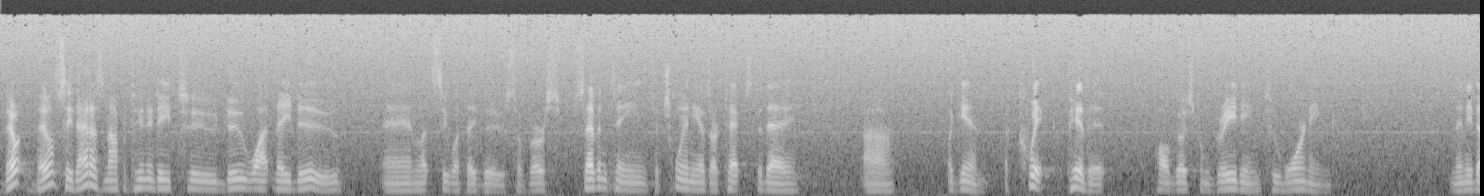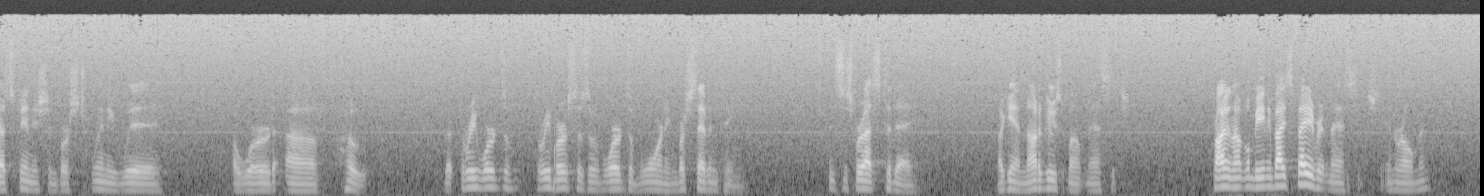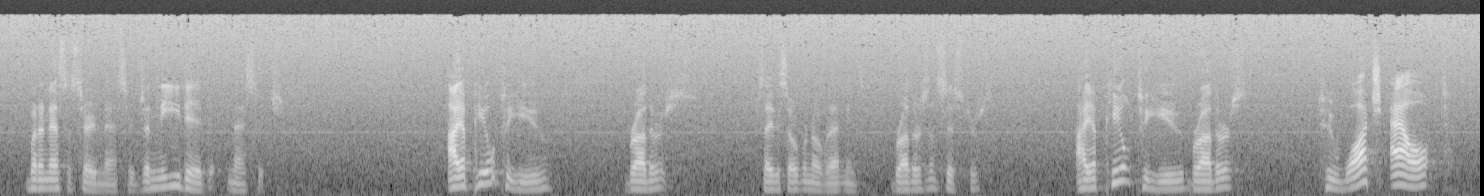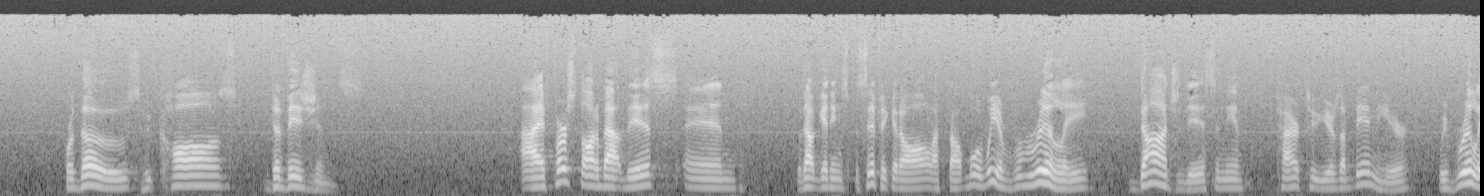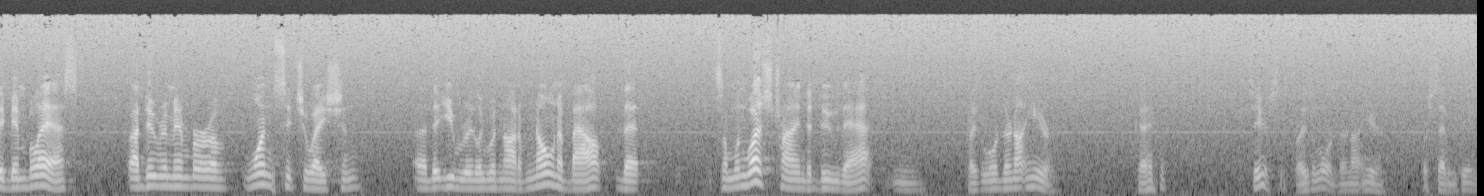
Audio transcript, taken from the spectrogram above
they'll, they'll see that as an opportunity to do what they do. And let's see what they do. So, verse 17 to 20 is our text today. Uh, again, a quick pivot. Paul goes from greeting to warning. And then he does finish in verse 20 with a word of hope but three words of three verses of words of warning. Verse 17. This is for us today. Again, not a goosebump message. Probably not going to be anybody's favorite message in Romans, but a necessary message, a needed message. I appeal to you, brothers. Say this over and over. That means brothers and sisters. I appeal to you, brothers, to watch out for those who cause divisions I first thought about this, and without getting specific at all, I thought, boy, we have really dodged this in the entire two years I've been here. We've really been blessed. I do remember of one situation uh, that you really would not have known about that someone was trying to do that. And praise the Lord, they're not here. Okay? Seriously, praise the Lord, they're not here. Verse 17.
